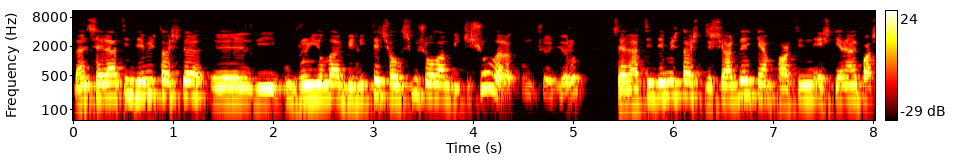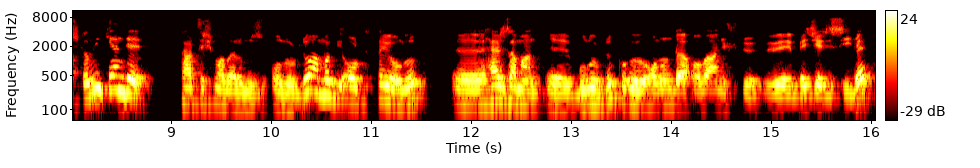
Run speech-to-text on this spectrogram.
Ben Selahattin Demirtaş'la e, uzun yıllar birlikte çalışmış olan bir kişi olarak bunu söylüyorum. Selahattin Demirtaş dışarıdayken partinin eş genel başkanı iken de tartışmalarımız olurdu ama bir orta yolu e, her zaman e, bulurduk. E, onun da olağanüstü e, becerisiyle.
